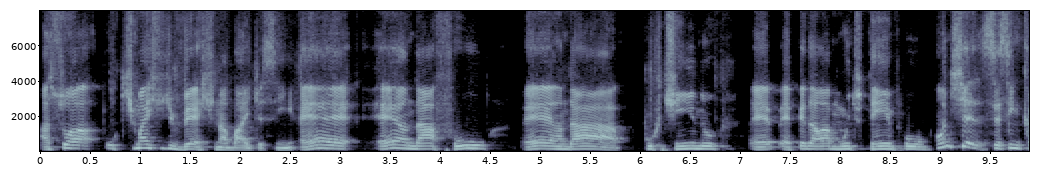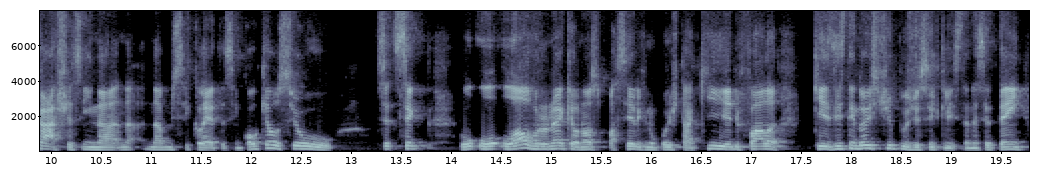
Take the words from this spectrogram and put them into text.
a sua, o que mais te diverte na bike, assim? É, é andar full, é andar curtindo, é, é, pedalar muito tempo? Onde você se encaixa assim na, na, na, bicicleta? Assim? Qual que é o seu. Cê, cê, o, o, Álvaro, né, que é o nosso parceiro que não pôde estar aqui, ele fala que existem dois tipos de ciclista, né? Você tem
